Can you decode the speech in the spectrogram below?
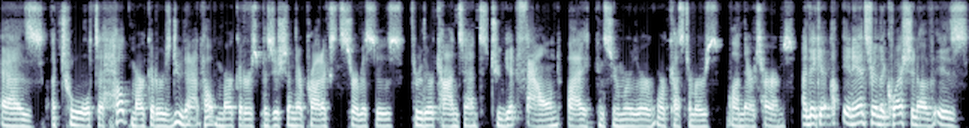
as a tool to help marketers do that, help marketers position their products and services through their content to get found by consumers or, or customers on their terms. I think in answering the question of is,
